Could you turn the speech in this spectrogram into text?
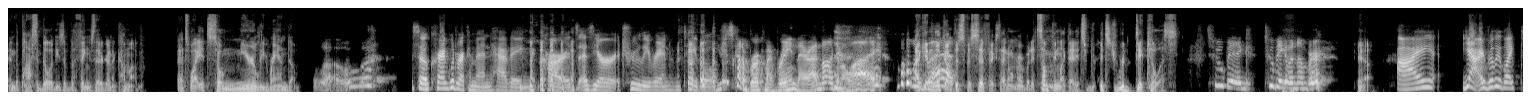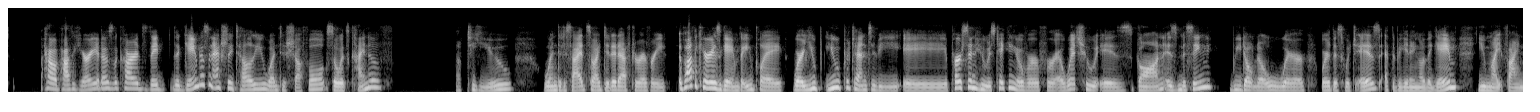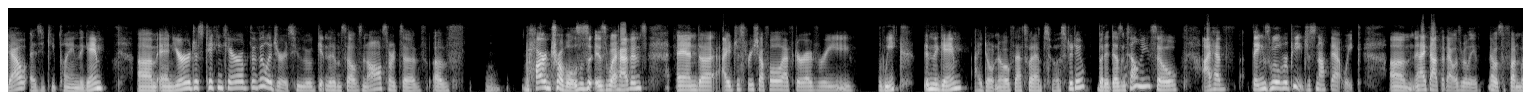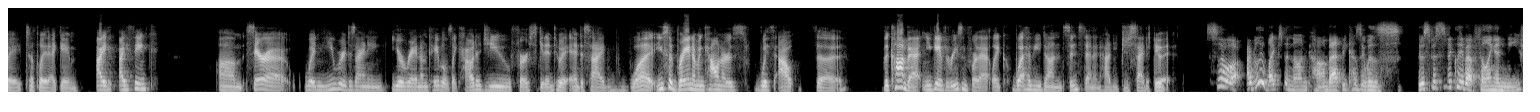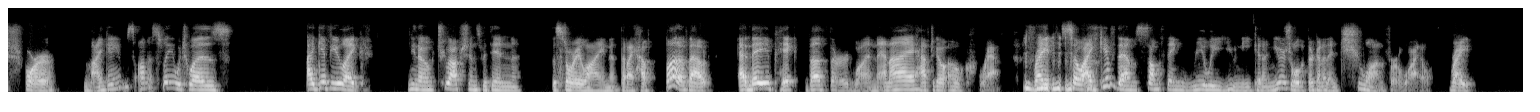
and the possibilities of the things that are going to come up that's why it's so nearly random whoa so Craig would recommend having cards as your truly random table. You just kind of broke my brain there. I'm not gonna lie. I can that? look up the specifics. I don't remember, but it's something like that. It's it's ridiculous. Too big. Too big of a number. Yeah. I yeah, I really liked how Apothecary does the cards. They the game doesn't actually tell you when to shuffle, so it's kind of up to you when to decide. So I did it after every Apothecary is a game that you play where you you pretend to be a person who is taking over for a witch who is gone, is missing. We don't know where where this witch is at the beginning of the game. You might find out as you keep playing the game. Um, and you're just taking care of the villagers who are getting themselves in all sorts of of hard troubles is what happens. And uh, I just reshuffle after every week in the game. I don't know if that's what I'm supposed to do, but it doesn't tell me. So I have things will repeat, just not that week. Um, and I thought that that was really that was a fun way to play that game. I I think um, Sarah, when you were designing your random tables, like how did you first get into it and decide what you said random encounters without the the combat and you gave the reason for that. Like what have you done since then and how did you decide to do it? So I really liked the non-combat because it was it was specifically about filling a niche for my games, honestly, which was I give you like, you know, two options within the storyline that I have thought about, and they pick the third one, and I have to go, oh crap. right. so I give them something really unique and unusual that they're going to then chew on for a while. Right.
